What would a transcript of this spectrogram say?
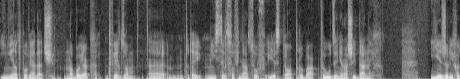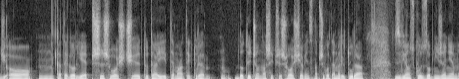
i nie odpowiadać, no bo jak twierdzą e, tutaj Ministerstwo Finansów, jest to próba wyłudzenia naszych danych. I jeżeli chodzi o mm, kategorię przyszłość, e, tutaj tematy, które dotyczą naszej przyszłości, a więc na przykład emerytura w związku z obniżeniem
